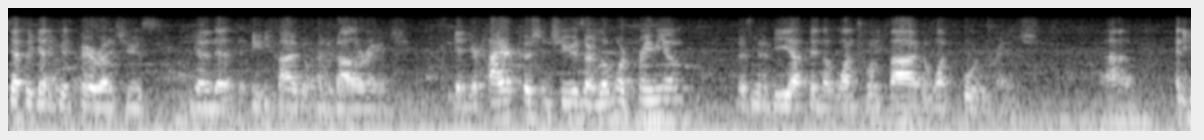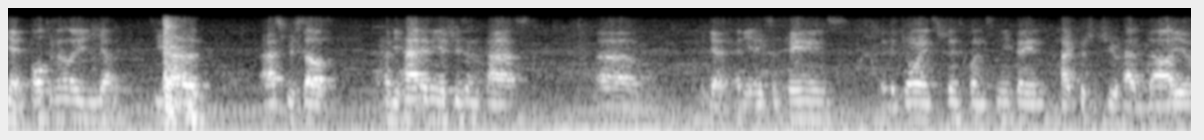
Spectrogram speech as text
definitely get a good pair of running shoes, you know, in the, the eighty-five to hundred dollar range. Again, your higher cushion shoes are a little more premium. Those are gonna be up in the one twenty-five to one forty range. Um, and again, ultimately, gotta, you gotta ask yourself, have you had any issues in the past? Um, again, any aches and pains in the joints, shin splints, knee pain, high cushion shoe has value.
